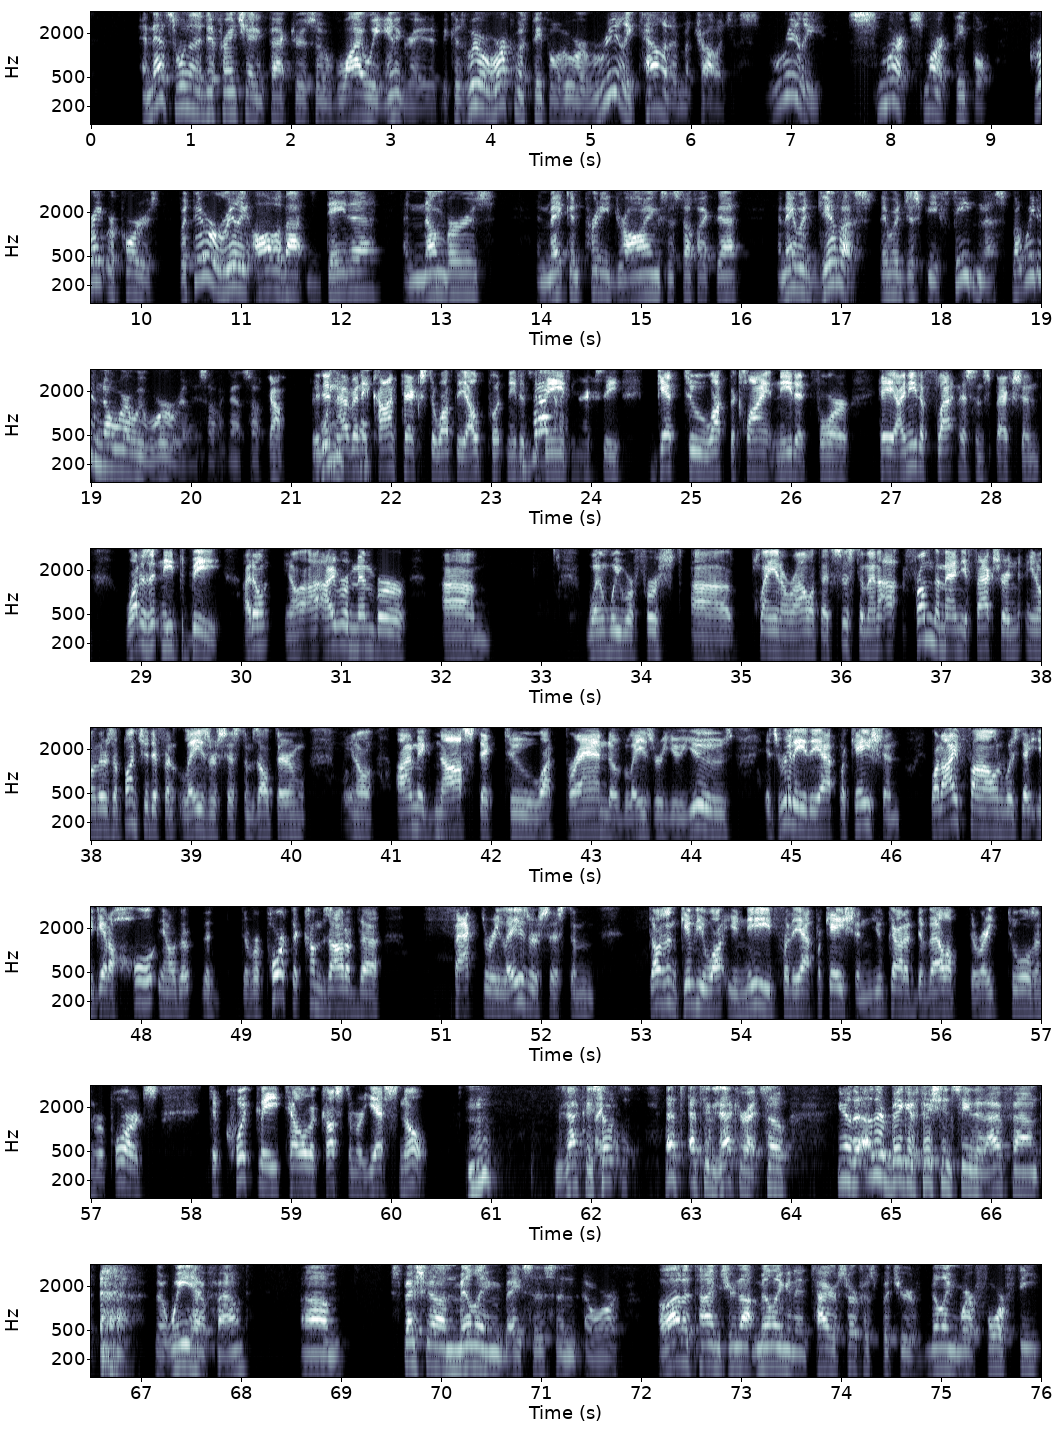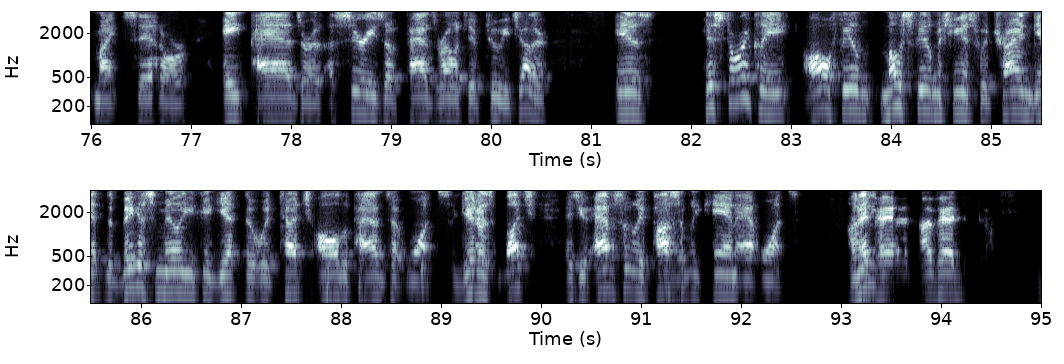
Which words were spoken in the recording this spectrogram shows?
and that's one of the differentiating factors of why we integrated it because we were working with people who were really talented metrologists really smart smart people great reporters but they were really all about data and numbers and making pretty drawings and stuff like that. And they would give us they would just be feeding us but we didn't know where we were really stuff like that. So yeah they didn't have any context to what the output needed exactly. to be to actually get to what the client needed for, hey, I need a flatness inspection. What does it need to be? I don't, you know, I, I remember um, when we were first uh, playing around with that system and I, from the manufacturer, and, you know, there's a bunch of different laser systems out there. And, you know, I'm agnostic to what brand of laser you use. It's really the application. What I found was that you get a whole, you know, the, the, the report that comes out of the factory laser system doesn't give you what you need for the application. You've got to develop the right tools and reports to quickly tell the customer yes, no. Mm-hmm. Exactly. Right? So that's that's exactly right. So, you know, the other big efficiency that I've found that we have found, um, especially on milling basis, and or a lot of times you're not milling an entire surface, but you're milling where four feet might sit, or eight pads, or a series of pads relative to each other is historically all field most field machinists would try and get the biggest mill you could get that would touch all the pads at once. Get as much as you absolutely possibly can at once. And i've had i've had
